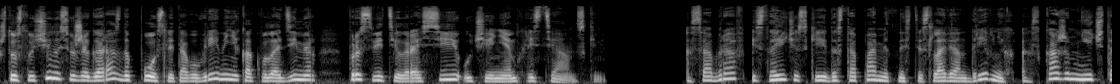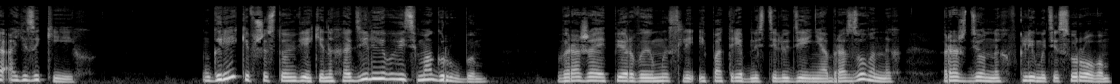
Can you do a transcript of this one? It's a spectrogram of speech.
что случилось уже гораздо после того времени, как Владимир просветил Россию учением христианским. Собрав исторические достопамятности славян древних, скажем нечто о языке их. Греки в VI веке находили его весьма грубым. Выражая первые мысли и потребности людей необразованных, рожденных в климате суровом,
